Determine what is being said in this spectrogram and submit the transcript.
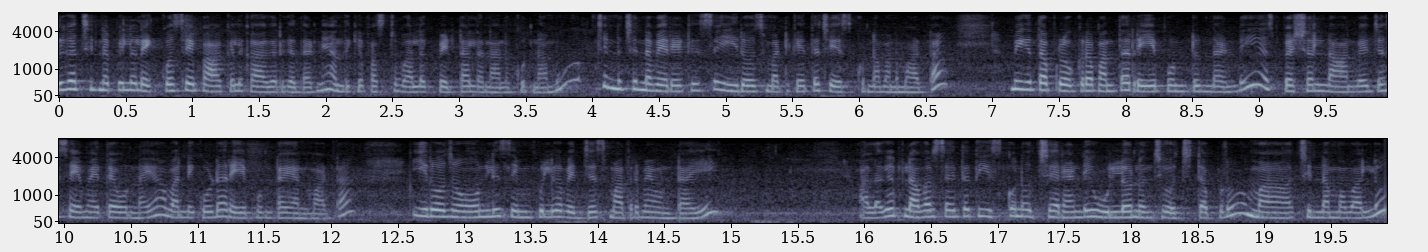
ముందుగా చిన్నపిల్లలు ఎక్కువసేపు ఆకలి కాగరు కదండి. అందుకే ఫస్ట్ వాళ్ళకి పెట్టాలని అనుకున్నాము. చిన్న చిన్న వెరైటీస్ ఈరోజు మటుకైతే చేసుకున్నాం అనమాట మిగతా ప్రోగ్రామ్ అంతా రేపు ఉంటుందండి. స్పెషల్ నాన్ వెజెస్ ఏమైతే ఉన్నాయో అవన్నీ కూడా రేపు ఉంటాయి అనమాట ఈరోజు ఓన్లీ సింపుల్గా వెజ్జెస్ మాత్రమే ఉంటాయి. అలాగే ఫ్లవర్స్ అయితే తీసుకొని వచ్చారండి ఊళ్ళో నుంచి వచ్చేటప్పుడు మా చిన్నమ్మ వాళ్ళు.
